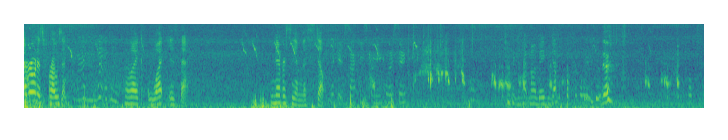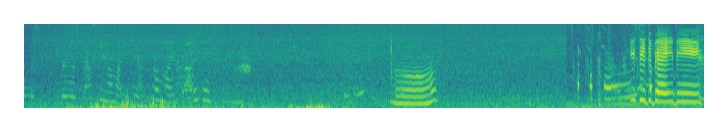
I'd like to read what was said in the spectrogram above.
Everyone is frozen. They're like, what is that? You never see him this still. Look at Saki's coming closer. She thinks that my baby duck. Ren was basking on my hand. Oh my gosh, oh Aww. You see the baby.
